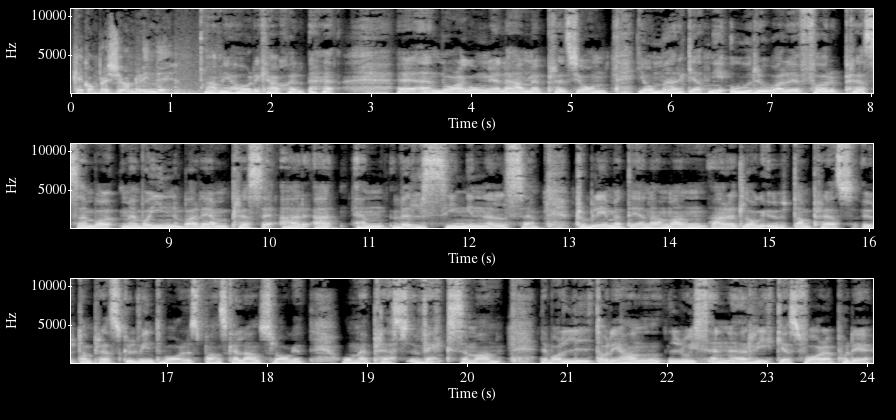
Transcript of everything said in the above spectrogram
que con presión rinde. Ja, ni hörde kanske eh, några gånger det här med pression. Jag märker att ni är oroade för pressen, men vad innebär det? Press är en välsignelse. Problemet är när man är ett lag utan press. Utan press skulle vi inte vara det spanska landslaget och med press växer man. Det var lite av det han, Luis Enrique, svarade på det.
